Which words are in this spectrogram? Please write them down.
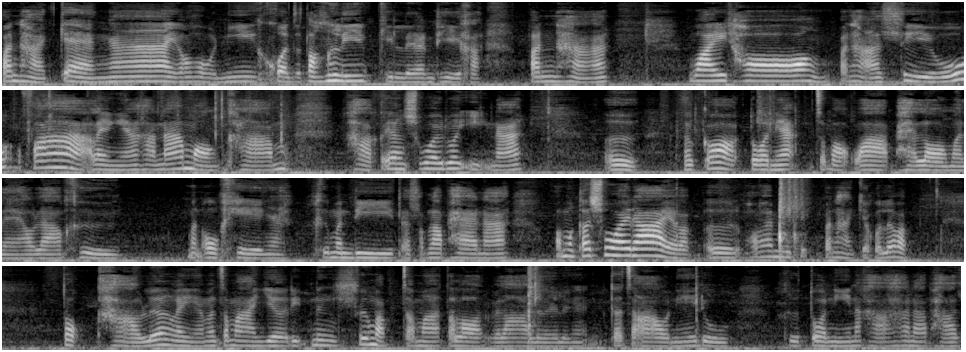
ปัญหาแก่ง่าย โอ้โห นี่ควรจะต้องรีบกินเลยทันทีค่ะ ปัญหาวัยทอง ปัญหาสิว ฝ้า อะไรอย่างเงี้ยค่ะ หน้าหมองคล้ำค่ะ ก็ยังช่วยด้วยอีกนะ เออ แล้วก็ตัวเนี้ยจะบอกว่าแพรลองมาแล้วแล้วคือมันโอเคไง คือมันดีแต่สำหรับแพรนะเพรามันก็ช่วยได้แบบเออเพราะแพรมีปัญหาเกี่ยวกับเรื่องแบบตกข่าวเรื่องอะไรเงี้ยมันจะมาเยอะนิดนึง ซึ่งแบบจะมาตลอดเวลาเลยอะไรเงี้ยก็จะเอาอันนี้ให้ดูคือตัวนี้นะคะฮานาพัส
